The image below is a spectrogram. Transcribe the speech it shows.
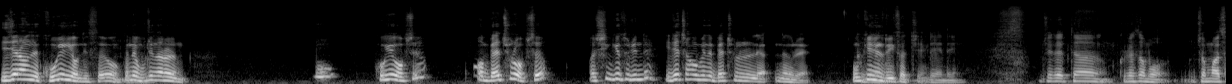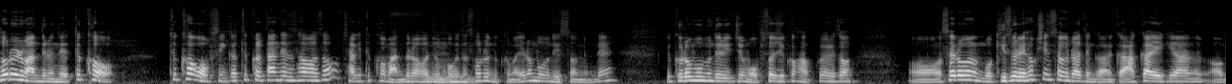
이제 나오는데 고객이 어디 있어요? 근데 음. 우리나라는 뭐 고객 없어요? 어, 매출 없어요? 어, 신기술인데 이제 창업인데 매출을 내, 내래. 웃긴 그래요. 일도 있었지. 네네. 어찌됐든, 그래서 뭐, 정말 서류를 만드는데 특허, 특허가 없으니까 특허를 딴 데서 사와서 자기 특허 만들어가지고 음. 거기다 서류 넣고 막 이런 부분도 있었는데 그런 부분들이 좀 없어질 것 같고요. 그래서 어, 새로운 뭐 기술의 혁신성이라든가, 그러니까 아까 얘기한 어,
